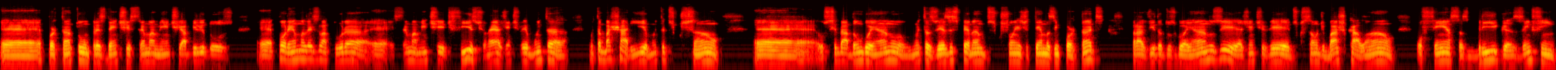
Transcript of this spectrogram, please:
É, portanto, um presidente extremamente habilidoso. É, porém, uma legislatura é, extremamente difícil, né? A gente vê muita, muita baixaria, muita discussão, é, o cidadão goiano muitas vezes esperando discussões de temas importantes para a vida dos goianos e a gente vê discussão de baixo calão, ofensas, brigas, enfim,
